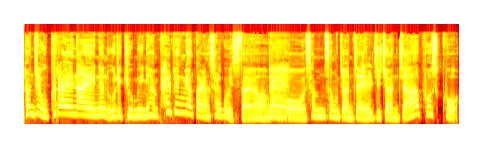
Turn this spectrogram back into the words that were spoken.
현재 우크라이나에 있는 우리 교민이 한 800명 가량 살고 있어요. 네. 그리고 삼성전자, LG전자, 포스코,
